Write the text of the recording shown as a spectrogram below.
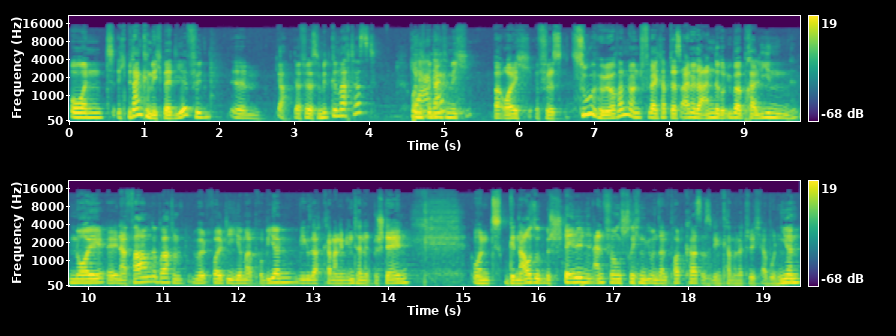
Und ich bedanke mich bei dir für, ähm, ja, dafür, dass du mitgemacht hast. Und ich Gerne. bedanke mich bei euch fürs Zuhören und vielleicht habt ihr das eine oder andere über Pralinen neu äh, in Erfahrung gebracht und wollt wollt die hier mal probieren. Wie gesagt, kann man im Internet bestellen. Und genauso bestellen, in Anführungsstrichen, wie unseren Podcast. Also den kann man natürlich abonnieren.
